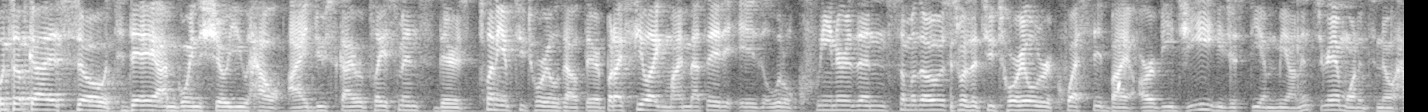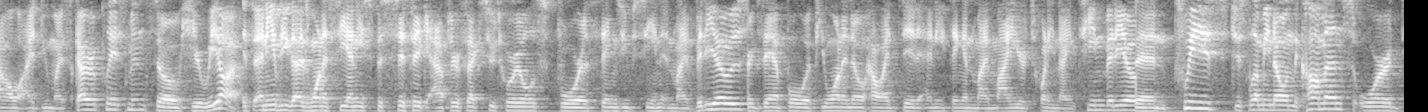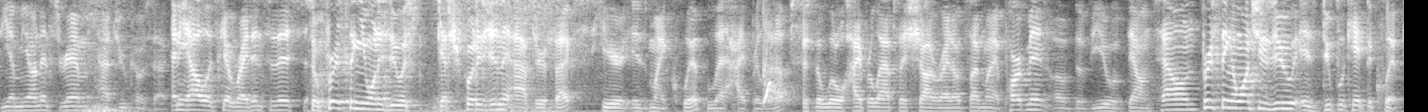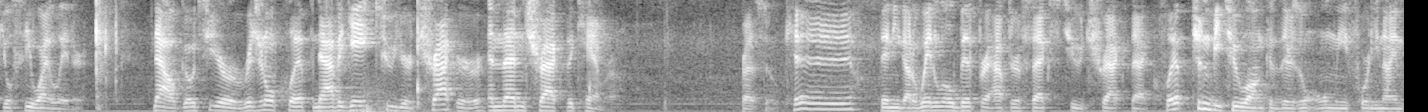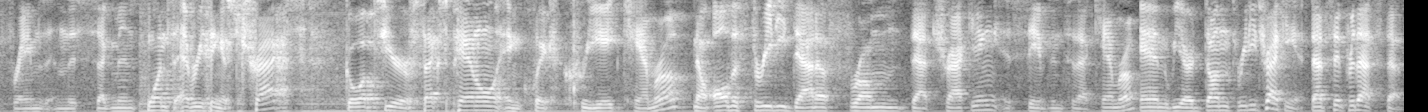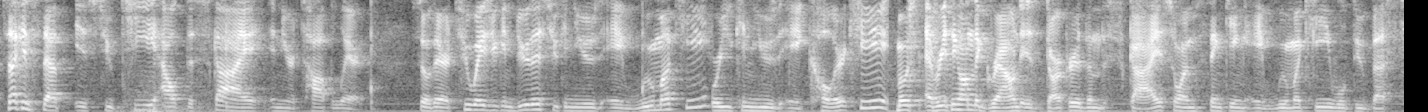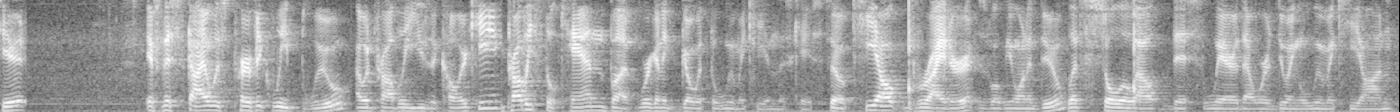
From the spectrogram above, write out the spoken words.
What's up guys? So today I'm going to show you how I do sky replacements. There's plenty of tutorials out there, but I feel like my method is a little cleaner than some of those. This was a tutorial requested by RVG. He just DM'd me on Instagram, wanted to know how I do my sky replacements. So here we are. If any of you guys want to see any specific After Effects tutorials for things you've seen in my videos, for example, if you want to know how I did anything in my My Year 2019 video, then please just let me know in the comments or DM me on Instagram at Drew Kocak. Anyhow, let's get right into this. So first thing you wanna do is get your footage into After Effects. Here is my clip, let hyperlapse. Just a little hyperlapse I shot right outside my apartment of the view of downtown. First thing I want you to do is duplicate the clip. You'll see why later. Now go to your original clip, navigate to your tracker, and then track the camera. Press OK. Then you gotta wait a little bit for After Effects to track that clip. Shouldn't be too long because there's only 49 frames in this segment. Once everything is tracked, go up to your effects panel and click Create Camera. Now all the 3D data from that tracking is saved into that camera and we are done 3D tracking it. That's it for that step. Second step is to key out the sky in your top layer. So there are two ways you can do this. You can use a luma key or you can use a color key. Most everything on the ground is darker than the sky, so I'm thinking a luma key will do best here. If the sky was perfectly blue, I would probably use a color key. You probably still can, but we're gonna go with the Luma key in this case. So key out brighter is what we wanna do. Let's solo out this layer that we're doing a Luma key on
